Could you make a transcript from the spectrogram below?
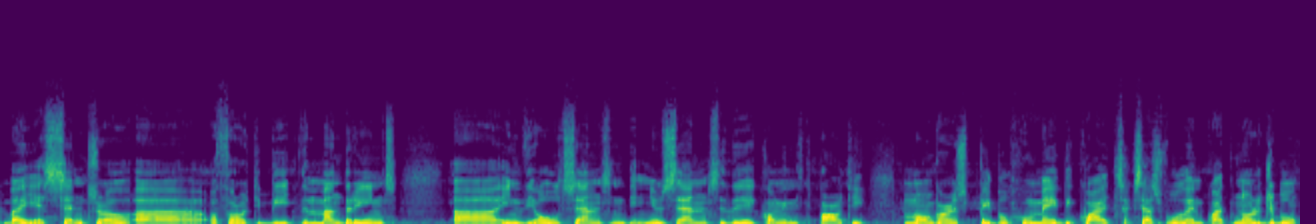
by a central uh, authority, be it the Mandarins, uh, in the old sense, in the new sense, the Communist Party mongers, people who may be quite successful and quite knowledgeable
